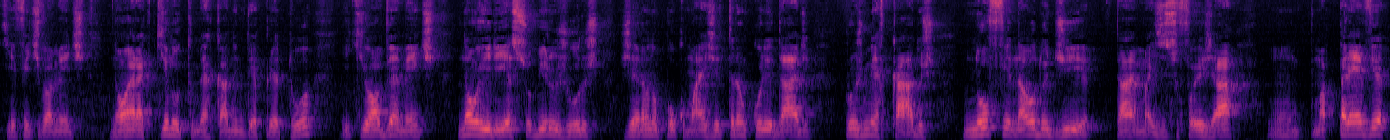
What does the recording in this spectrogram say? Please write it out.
que efetivamente não era aquilo que o mercado interpretou e que obviamente não iria subir os juros, gerando um pouco mais de tranquilidade para os mercados no final do dia tá? Mas isso foi já um, uma prévia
